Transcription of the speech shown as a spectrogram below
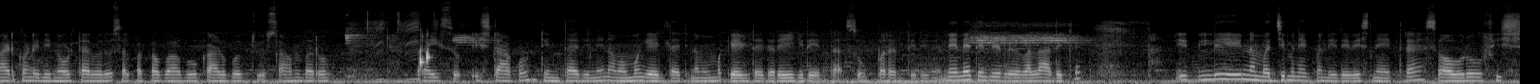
ಮಾಡ್ಕೊಂಡಿದ್ದೀನಿ, ನೋಡ್ತಾ ಇರ್ಬೋದು. ಸ್ವಲ್ಪ ಕಬಾಬು ಕಾಳು ಗೊಜ್ಜು ಸಾಂಬಾರು, ರೈಸು ಇಷ್ಟು ಹಾಕೊಂಡು ತಿಂತಾಯಿದ್ದೀನಿ ನಮ್ಮಮ್ಮಗೆ ಹೇಳ್ತಾ ಇದ್ದೀನಿ. ನಮ್ಮಮ್ಮ ಕೇಳ್ತಾ ಇದ್ದಾರೆ, ಹೇಗಿದೆ ಅಂತ. ಸೂಪರ್ ಅಂತಿದ್ದೀನಿ. ನೆನ್ನೆ ತಿಂದಿರಲಿಲ್ವಲ್ಲ ಅದಕ್ಕೆ. ಇಲ್ಲಿ ನಮ್ಮ ಅಜ್ಜಿ ಮನೆಗೆ ಬಂದಿದ್ದೀವಿ ಸ್ನೇಹಿತರೆ. ಸೊ ಅವರು ಫಿಶ್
